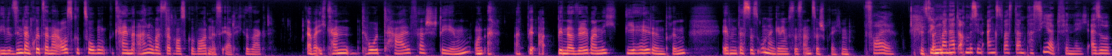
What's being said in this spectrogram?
die sind dann kurz danach ausgezogen. Keine Ahnung, was daraus geworden ist, ehrlich gesagt. Aber ich kann total verstehen und bin da selber nicht die Heldin drin, ähm, dass das unangenehm ist, das anzusprechen. Voll. Deswegen, und man hat auch ein bisschen Angst, was dann passiert, finde ich. Also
